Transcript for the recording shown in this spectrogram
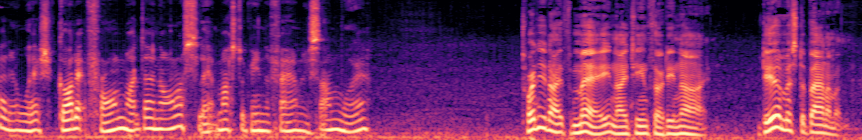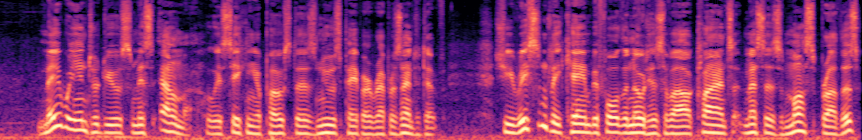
I don't know where she got it from. I don't honestly. It must have been the family somewhere. 29th May 1939. Dear Mr. Bannerman, may we introduce Miss Elmer, who is seeking a post as newspaper representative. She recently came before the notice of our clients, Messrs. Moss Brothers,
